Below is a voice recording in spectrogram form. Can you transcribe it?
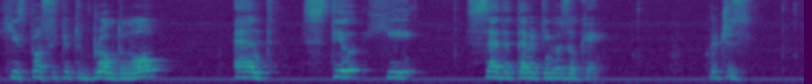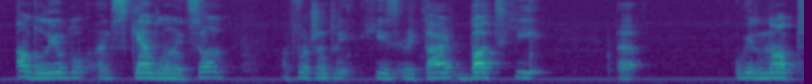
his prosecutor broke the law and still he said that everything was okay which is unbelievable and scandal on its own. Unfortunately he's retired but he uh, will not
